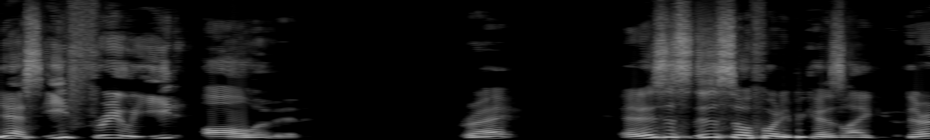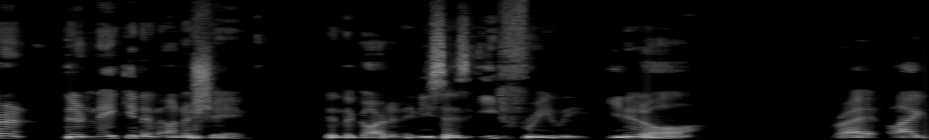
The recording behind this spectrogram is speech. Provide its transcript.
Yes, eat freely. Eat all of it. Right? And this is this is so funny because like they're they're naked and unashamed in the garden, and he says, "Eat freely, eat it all." Right? Like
